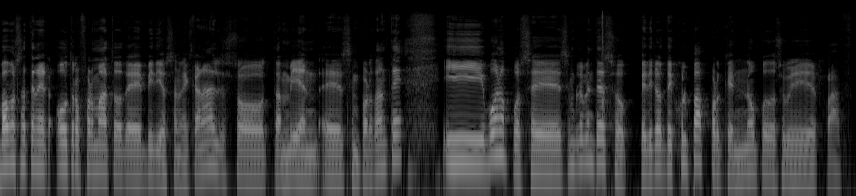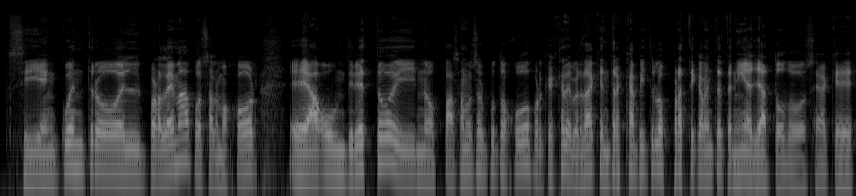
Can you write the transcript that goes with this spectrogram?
Vamos a tener otro formato de vídeos en el canal, eso también es importante. Y bueno, pues eh, simplemente eso, pediros disculpas porque no puedo subir RAF. Si encuentro el problema, pues a lo mejor eh, hago un directo y nos pasamos el puto juego porque es que de verdad que en tres capítulos prácticamente tenía ya todo. O sea que,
